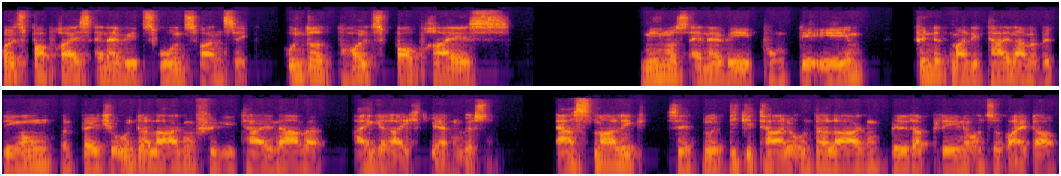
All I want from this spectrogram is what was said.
Holzbaupreis NRW 22. Unter Holzbaupreis-nrw.de findet man die Teilnahmebedingungen und welche Unterlagen für die Teilnahme eingereicht werden müssen. Erstmalig sind nur digitale Unterlagen, Bilder, Pläne und so weiter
